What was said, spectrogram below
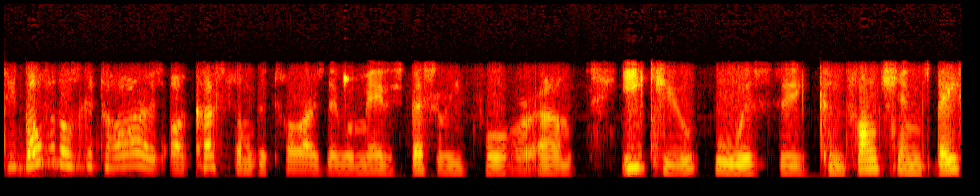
see, both of those guitars are custom guitars. They were made especially for um, EQ, who is the Con Funk Shun's bass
